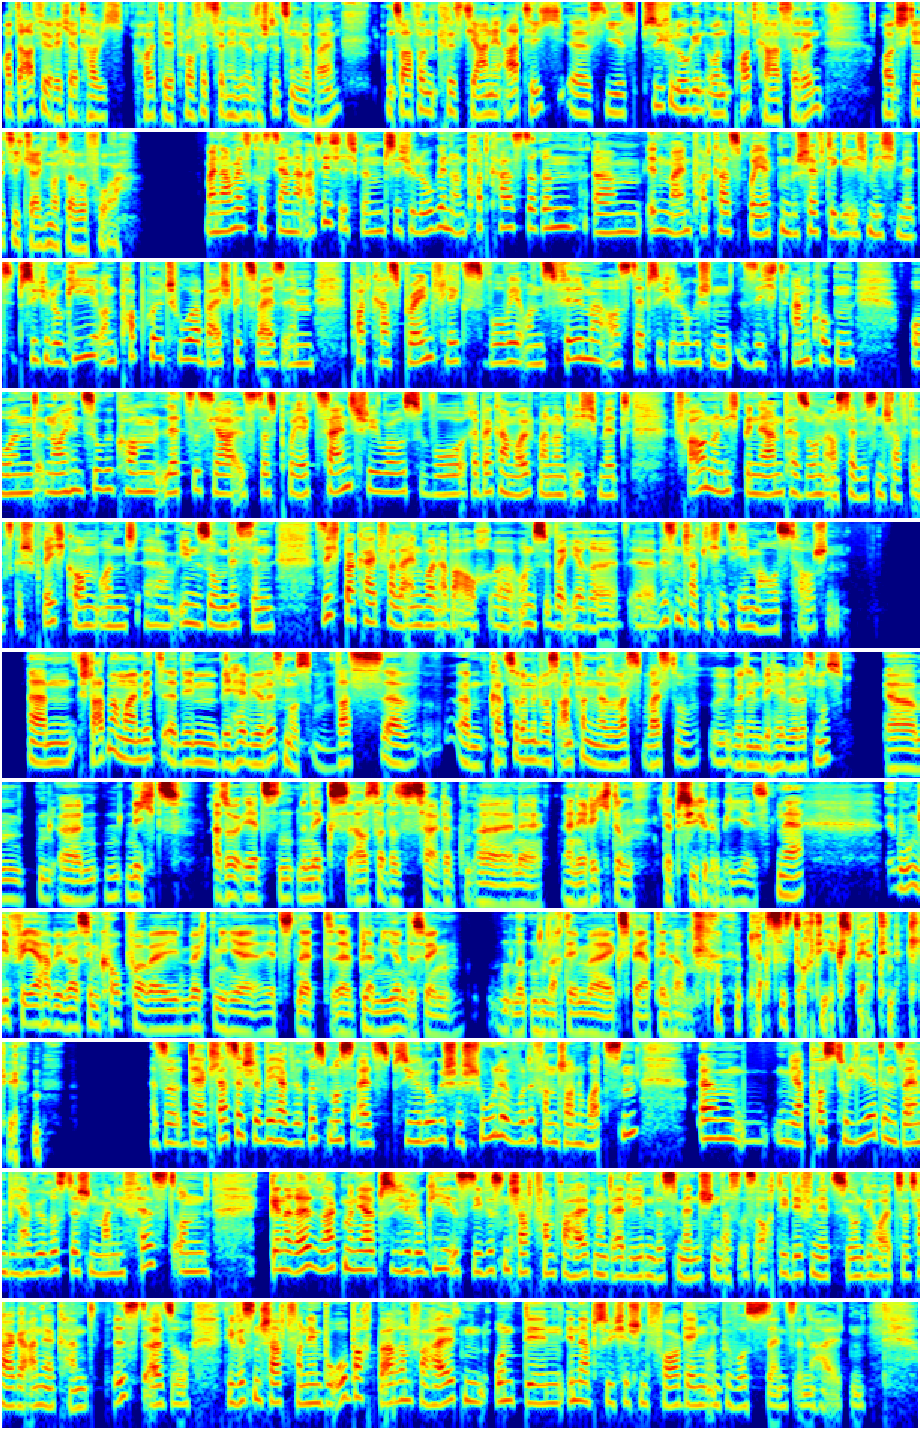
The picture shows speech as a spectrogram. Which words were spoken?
Und dafür, Richard, habe ich heute professionelle Unterstützung dabei. Und zwar von Christiane Artig. Äh, sie ist Psychologin und Podcasterin und stellt sich gleich mal selber vor. Mein Name ist Christiane Attig, ich bin Psychologin und Podcasterin. Ähm, in meinen Podcast-Projekten beschäftige ich mich mit Psychologie und Popkultur, beispielsweise im Podcast Brainflix, wo wir uns Filme aus der psychologischen Sicht angucken. Und neu hinzugekommen, letztes Jahr ist das Projekt Science Heroes, wo Rebecca Moltmann und ich mit Frauen und nicht-binären Personen aus der Wissenschaft ins Gespräch kommen und äh, ihnen so ein bisschen Sichtbarkeit verleihen wollen, aber auch äh, uns über ihre äh, wissenschaftlichen Themen austauschen. Ähm, starten wir mal mit äh, dem Behaviorismus. Was äh, ähm, kannst du damit was anfangen? Also was weißt du über den Behaviorismus? Ähm, äh, nichts. Also jetzt nichts, außer dass es halt äh, eine, eine Richtung der Psychologie ist. Ja. Ungefähr habe ich was im Kopf, aber ich möchte mich hier jetzt nicht äh, blamieren, deswegen, nachdem wir Expertin haben, lass es doch die Expertin erklären. Also der klassische Behaviorismus als psychologische Schule wurde von John Watson ähm, ja postuliert in seinem behavioristischen Manifest. Und generell sagt man ja, Psychologie ist die Wissenschaft vom Verhalten und Erleben des Menschen. Das ist auch die Definition, die heutzutage anerkannt ist. Also die Wissenschaft von dem beobachtbaren Verhalten und den innerpsychischen Vorgängen und Bewusstseinsinhalten.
